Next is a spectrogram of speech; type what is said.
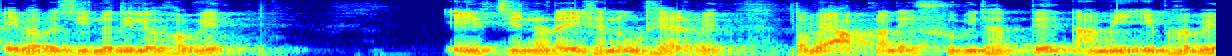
এইভাবে চিহ্ন দিলে হবে। এই চিহ্নটা এখানে উঠে আসবে। তবে আপনাদের সুবিধার্থে আমি এভাবে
